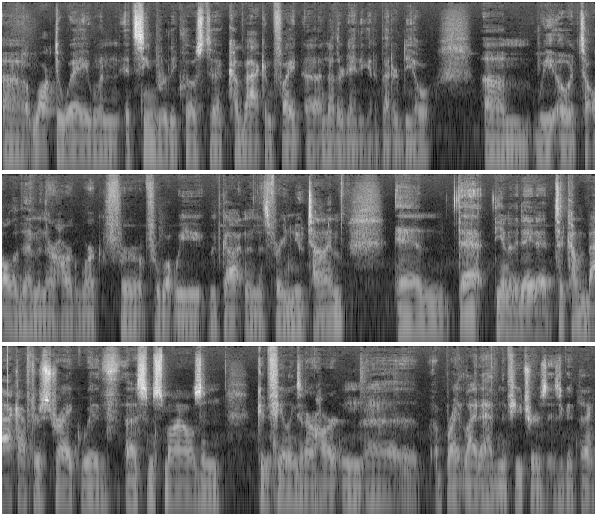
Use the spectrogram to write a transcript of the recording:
uh, walked away when it seemed really close to come back and fight uh, another day to get a better deal. Um, we owe it to all of them and their hard work for for what we we've gotten in this very new time. and that at the end of the day to, to come back after a strike with uh, some smiles and good feelings in our heart and uh, a bright light ahead in the future is, is a good thing.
